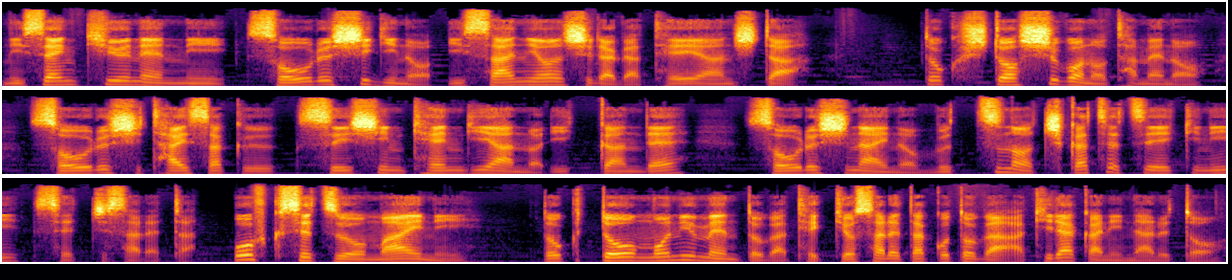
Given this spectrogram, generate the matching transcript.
2009年にソウル市議のイ・サニョン氏らが提案した、特首都守護のためのソウル市対策推進権議案の一環で、ソウル市内の6つの地下鉄駅に設置された。往復説を前に、独島モニュメントが撤去されたことが明らかになると、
